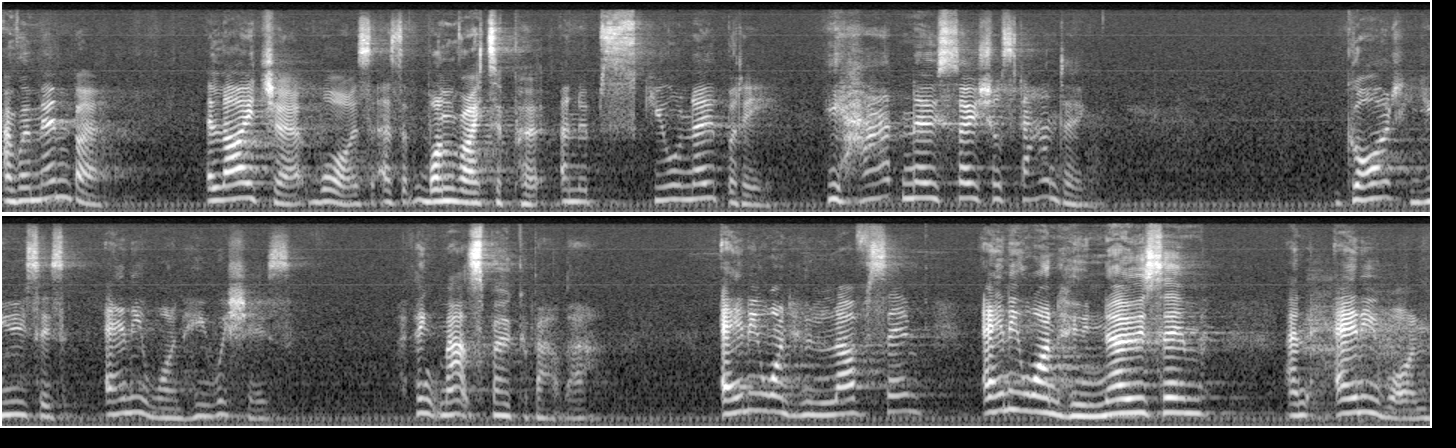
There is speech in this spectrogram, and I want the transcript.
And remember, Elijah was, as one writer put, an obscure nobody. He had no social standing. God uses anyone he wishes. I think Matt spoke about that. Anyone who loves him, anyone who knows him, and anyone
